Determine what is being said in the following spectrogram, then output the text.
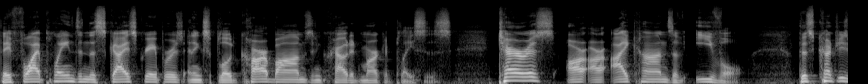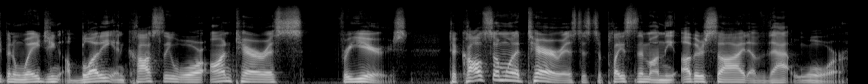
They fly planes into skyscrapers and explode car bombs in crowded marketplaces. Terrorists are our icons of evil. This country's been waging a bloody and costly war on terrorists for years. To call someone a terrorist is to place them on the other side of that war.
